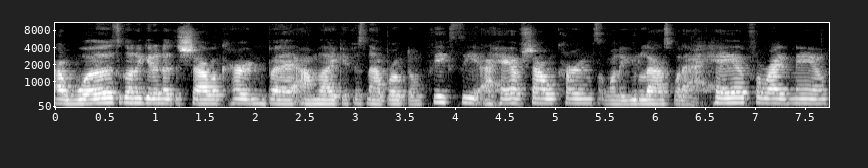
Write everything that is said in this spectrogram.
I was going to get another shower curtain, but I'm like, if it's not broke, don't fix it. I have shower curtains. I want to utilize what I have for right now.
